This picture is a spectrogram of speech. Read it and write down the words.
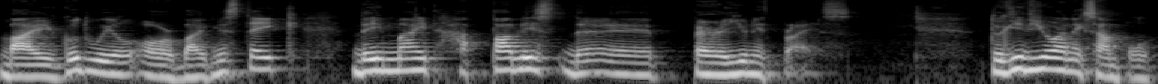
By goodwill or by mistake, they might have published the per unit price. To give you an example,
